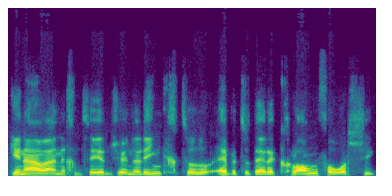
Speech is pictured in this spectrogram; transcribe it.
genau eigentlich ein sehr schöner Link zu, eben zu dieser Klangforschung.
